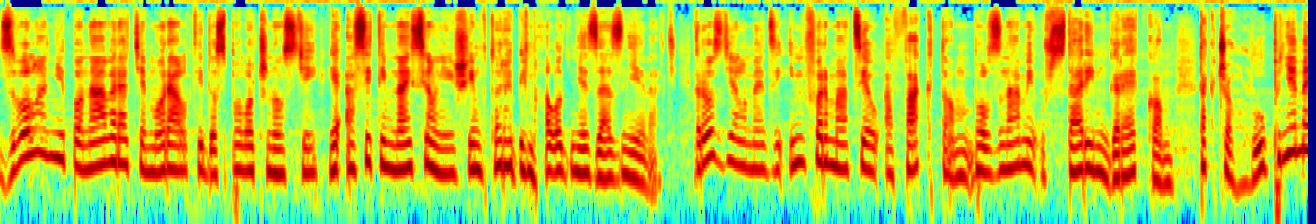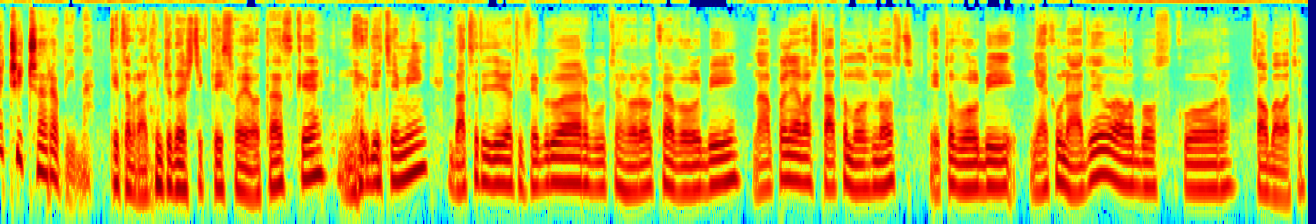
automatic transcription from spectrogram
Zvolanie po návrate morálky do spoločnosti je asi tým najsilnejším, ktoré by malo dnes zaznievať. Rozdiel medzi informáciou a faktom bol známy už starým Grékom. Tak čo, hlúpneme, či čo robíme? Keď sa vrátim teda ešte k tej svojej otázke, neudete mi, 29. február budúceho roka voľby, náplňa vás táto možnosť, tieto voľby nejakou nádejou alebo skôr sa obávate?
